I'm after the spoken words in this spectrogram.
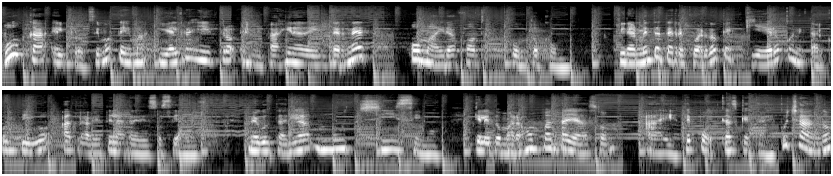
Busca el próximo tema y el registro en mi página de internet omairafont.com. Finalmente te recuerdo que quiero conectar contigo a través de las redes sociales. Me gustaría muchísimo que le tomaras un pantallazo a este podcast que estás escuchando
